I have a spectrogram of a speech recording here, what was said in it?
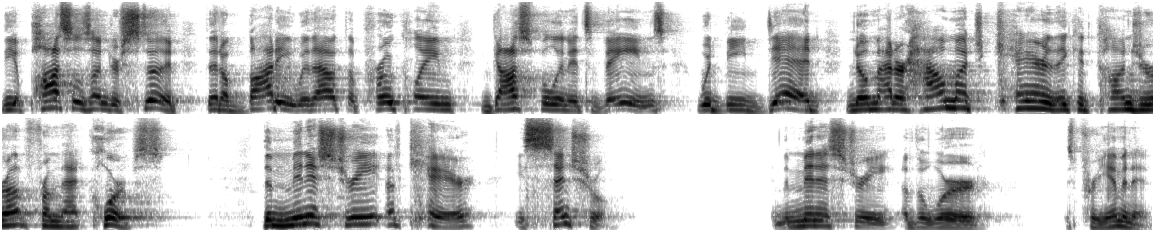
The apostles understood that a body without the proclaimed gospel in its veins would be dead no matter how much care they could conjure up from that corpse. The ministry of care is central, and the ministry of the word is preeminent.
